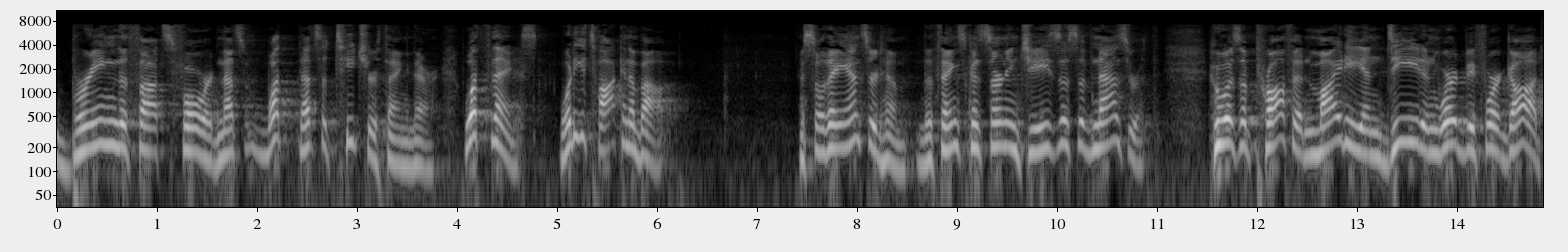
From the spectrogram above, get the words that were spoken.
bring the thoughts forward. And that's what that's a teacher thing there. What things? What are you talking about? And so they answered him, the things concerning Jesus of Nazareth, who was a prophet, mighty in deed and word before God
